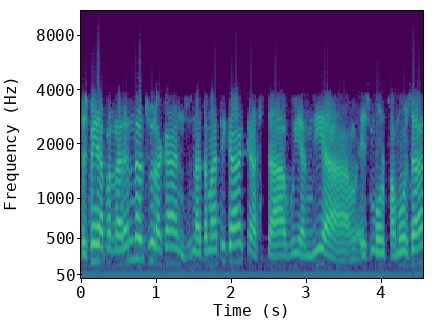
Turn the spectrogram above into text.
Doncs mira, parlarem dels huracans, una temàtica que està avui en dia, és molt famosa,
